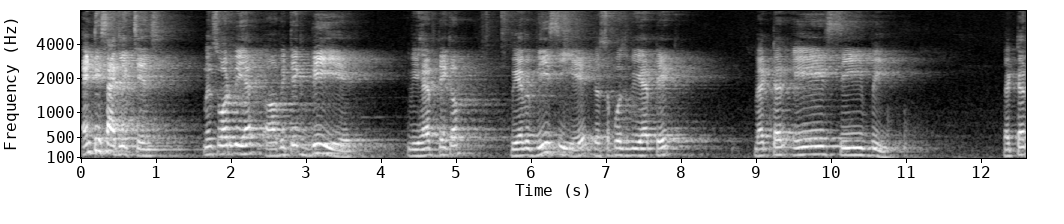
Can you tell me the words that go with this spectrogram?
anti-cyclic change. Means what we have? Uh, we take b a we have take up we have a b c a just suppose we have take vector a c b vector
